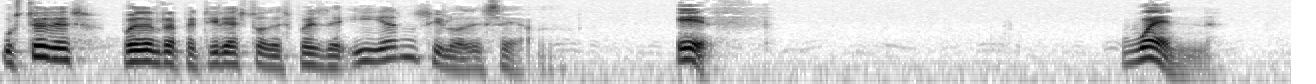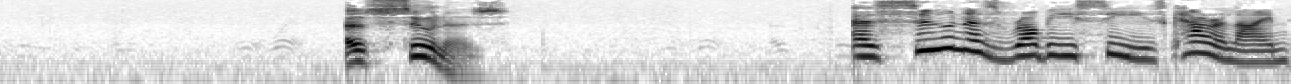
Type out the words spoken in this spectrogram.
Ustedes pueden repetir esto después de Ian si lo desean. If. When. As soon as. As soon as Robbie sees Caroline,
